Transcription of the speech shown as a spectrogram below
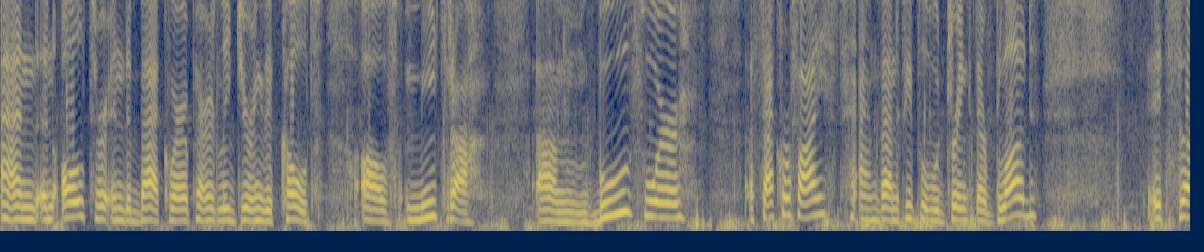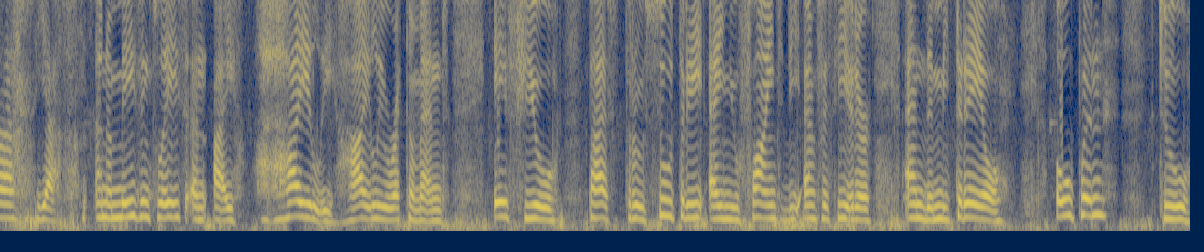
and an altar in the back where apparently during the cult of Mithra um, bulls were sacrificed and then people would drink their blood it's uh, yes an amazing place and i highly highly recommend if you pass through sutri and you find the amphitheater and the mitreo open to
